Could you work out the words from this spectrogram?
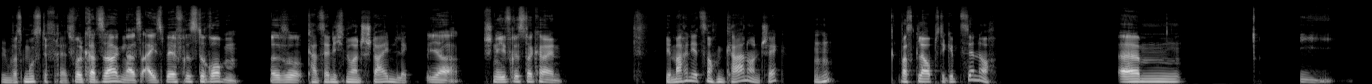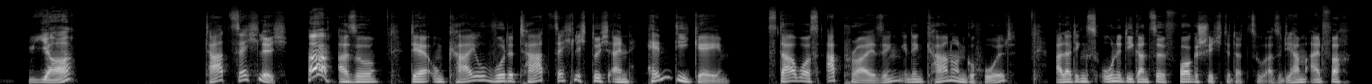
Irgendwas musste Ich fressen. wollte gerade sagen, als Eisbär frisst er Robben. Also, Kannst ja nicht nur an Steinen lecken. ja, Schnee frisst er keinen. Wir machen jetzt noch einen Kanon-Check. Mhm. Was glaubst du, gibt's denn noch? Ähm, ja. Tatsächlich. Ha! Also, der Unkayo wurde tatsächlich durch ein Handy-Game Star Wars Uprising in den Kanon geholt, allerdings ohne die ganze Vorgeschichte dazu. Also, die haben einfach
